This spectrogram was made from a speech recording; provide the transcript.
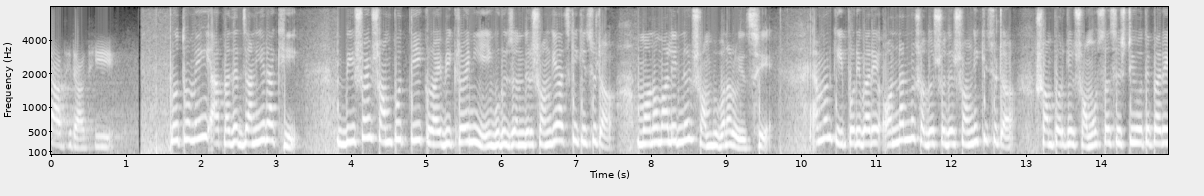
রাধে রাধে। প্রথমেই আপনাদের জানিয়ে রাখি বিষয় সম্পত্তি ক্রয় বিক্রয় নিয়ে গুরুজনদের সঙ্গে আজকে কিছুটা মনোমালিন্যের সম্ভাবনা রয়েছে। এমনকি পরিবারে অন্যান্য সদস্যদের সঙ্গে কিছুটা সম্পর্কের সমস্যা সৃষ্টি হতে পারে।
